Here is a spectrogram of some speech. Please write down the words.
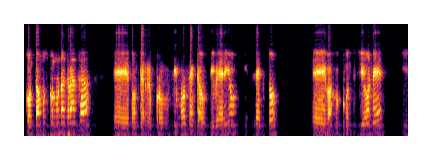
contamos con una granja eh, donde reproducimos en cautiverio insectos eh, bajo condiciones y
